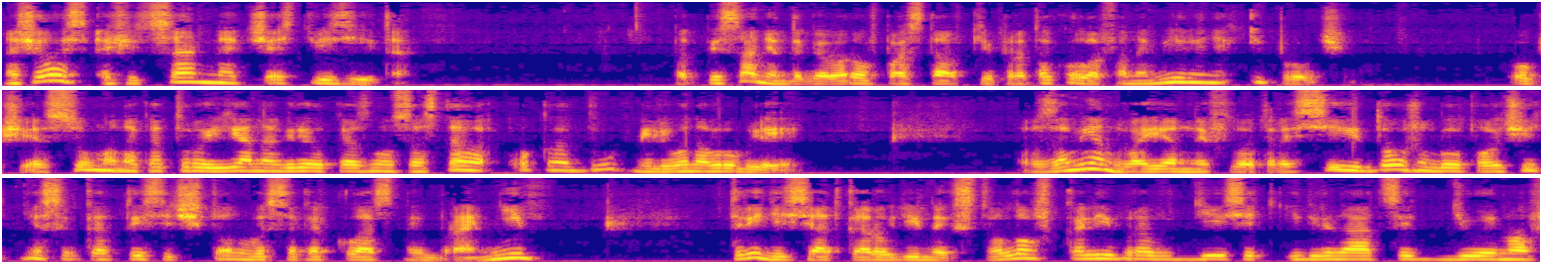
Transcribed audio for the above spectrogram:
началась официальная часть визита. Подписание договоров поставки протоколов о намерениях и прочего. Общая сумма, на которую я нагрел казну, составила около 2 миллионов рублей. Взамен военный флот России должен был получить несколько тысяч тонн высококлассной брони, три десятка орудийных стволов калибров 10 и 12 дюймов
